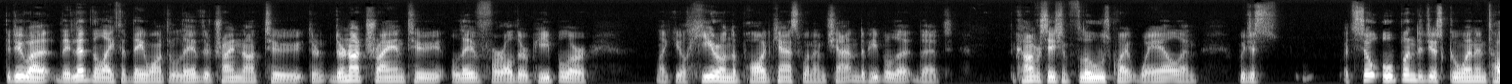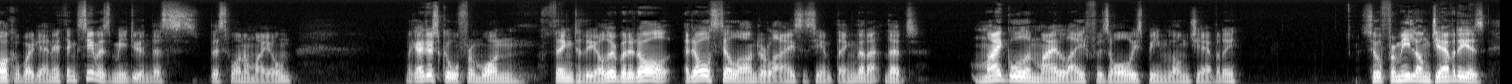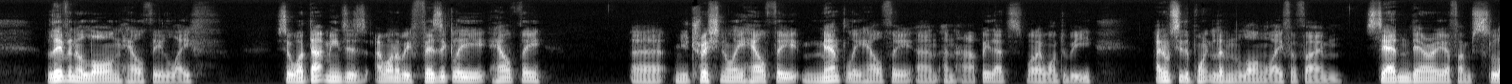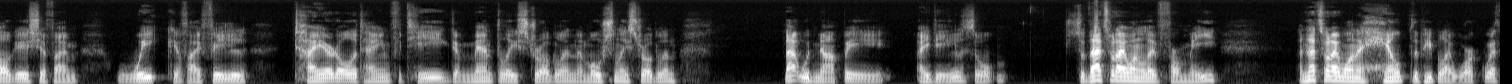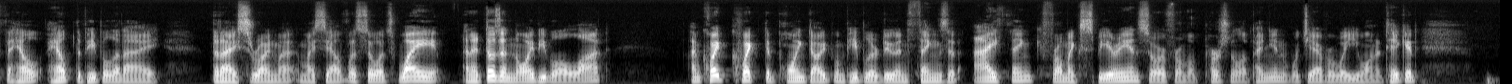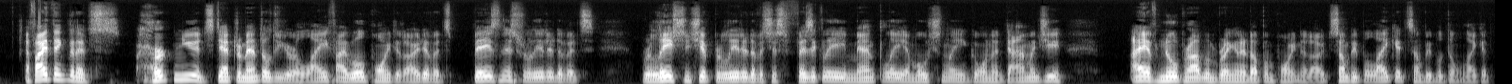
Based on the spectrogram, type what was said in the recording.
they do uh, they live the life that they want to live. They're trying not to they're they're not trying to live for other people or like you'll hear on the podcast when I'm chatting to people that that the conversation flows quite well and we just it's so open to just go in and talk about anything. Same as me doing this this one on my own. Like I just go from one thing to the other, but it all it all still underlies the same thing that I, that my goal in my life has always been longevity. So for me, longevity is living a long, healthy life. So what that means is I want to be physically healthy, uh, nutritionally healthy, mentally healthy, and, and happy. That's what I want to be. I don't see the point in living a long life if I'm sedentary, if I'm sluggish, if I'm weak, if I feel tired all the time, fatigued, and mentally struggling, emotionally struggling. That would not be ideal. So, so that's what I want to live for me, and that's what I want to help the people I work with, to help help the people that I that I surround my, myself with. So it's why, and it does annoy people a lot. I'm quite quick to point out when people are doing things that I think from experience or from a personal opinion, whichever way you want to take it. If I think that it's hurting you, it's detrimental to your life, I will point it out. If it's business related, if it's relationship related, if it's just physically, mentally, emotionally going to damage you, I have no problem bringing it up and pointing it out. Some people like it, some people don't like it.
